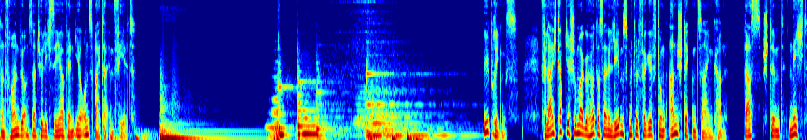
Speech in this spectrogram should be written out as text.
dann freuen wir uns natürlich sehr, wenn ihr uns weiterempfehlt. Übrigens, Vielleicht habt ihr schon mal gehört, dass eine Lebensmittelvergiftung ansteckend sein kann. Das stimmt nicht.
